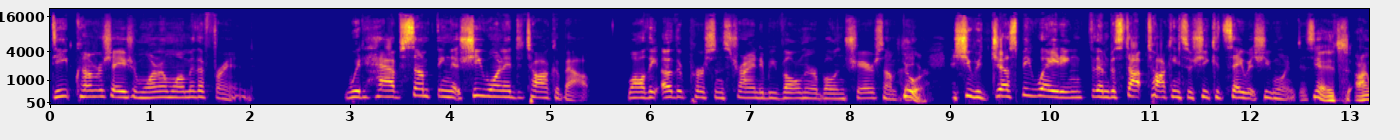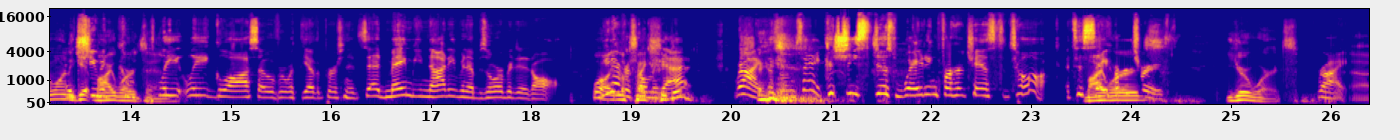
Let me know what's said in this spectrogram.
deep conversation one on one with a friend, would have something that she wanted to talk about while the other person's trying to be vulnerable and share something. Sure. And she would just be waiting for them to stop talking so she could say what she wanted to say. Yeah, it's I want to get she my would words in. completely gloss over what the other person had said, maybe not even absorb it at all. Well, You never told like me that. did. Right, that's what I'm saying. Because she's just waiting for her chance to talk, to My say words, her truth. Your words. Right. Uh,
